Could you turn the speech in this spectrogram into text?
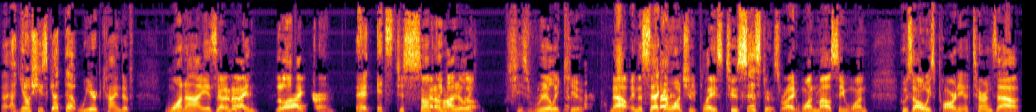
Uh, you know, she's got that weird kind of one eye isn't Got an looking. eye, little eye turn. it, it's just something hot, really. though. She's really cute. now, in the second one, she plays two sisters, right? One mousy, one who's always partying. It turns out,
